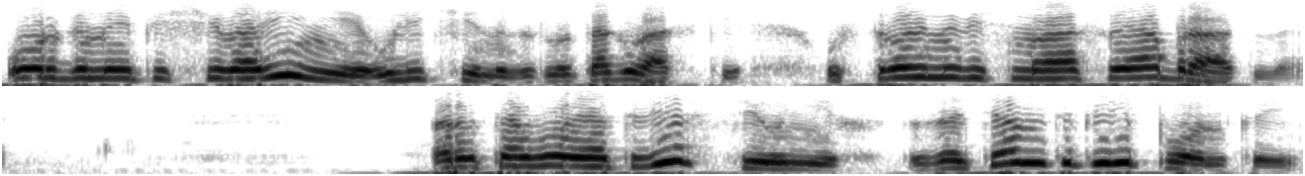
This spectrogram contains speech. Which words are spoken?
Органы пищеварения у личинок златоглазки устроены весьма своеобразно. Ротовое отверстие у них затянуто перепонкой,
